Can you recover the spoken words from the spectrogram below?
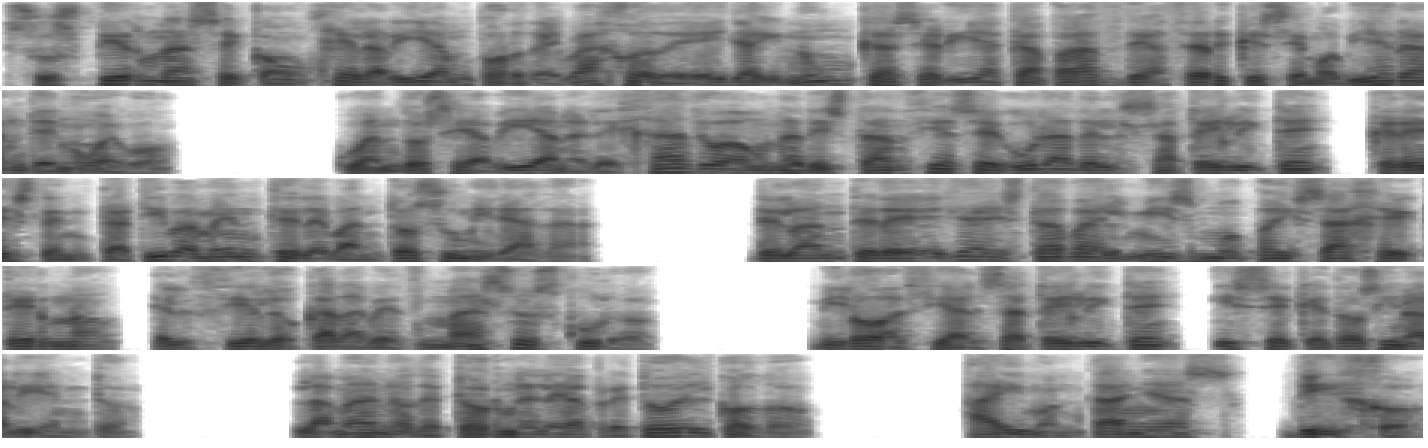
sus piernas se congelarían por debajo de ella y nunca sería capaz de hacer que se movieran de nuevo. Cuando se habían alejado a una distancia segura del satélite, Cres tentativamente levantó su mirada. Delante de ella estaba el mismo paisaje eterno, el cielo cada vez más oscuro. Miró hacia el satélite, y se quedó sin aliento. La mano de Torne le apretó el codo. Hay montañas, dijo,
